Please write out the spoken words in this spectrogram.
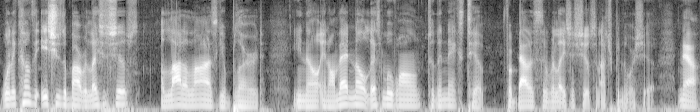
when it comes to issues about relationships, a lot of lines get blurred. You know, and on that note, let's move on to the next tip for balancing relationships and entrepreneurship. Now,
